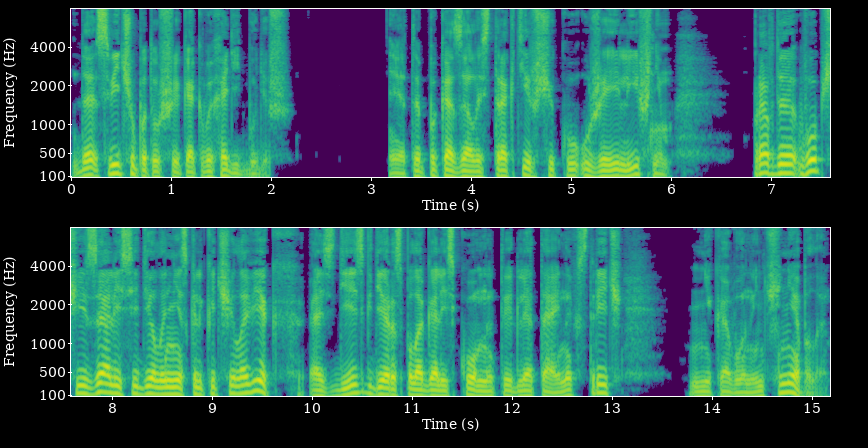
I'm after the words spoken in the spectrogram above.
«Да свечу потуши, как выходить будешь». Это показалось трактирщику уже и лишним. Правда, в общей зале сидело несколько человек, а здесь, где располагались комнаты для тайных встреч, никого нынче не было.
